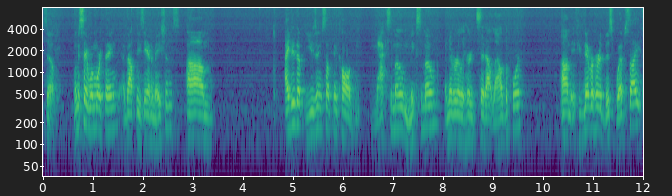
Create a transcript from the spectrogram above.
So, let me say one more thing about these animations. Um, I ended up using something called Maximo, Miximo. I've never really heard it said out loud before. Um, if you've never heard of this website,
